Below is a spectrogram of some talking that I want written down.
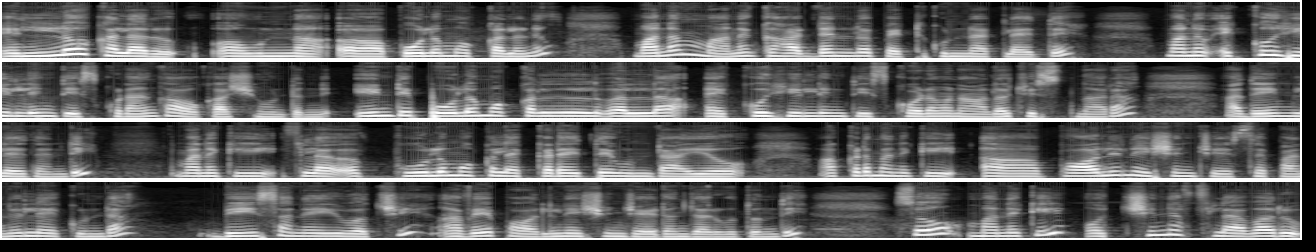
ఎల్లో కలర్ ఉన్న పూల మొక్కలను మనం మన గార్డెన్‌లో పెట్టుకున్నట్లయితే మనం ఎక్కువ హీలింగ్ తీసుకోవడానికి అవకాశం ఉంటుంది. ఏంటి పూల మొక్కల వల్ల ఎక్కువ హీలింగ్ తీసుకోవడం అని ఆలోచిస్తున్నారా? అదేం లేదండి. మనకి ఫ్ల పూల మొక్కలు ఎక్కడైతే ఉంటాయో అక్కడ మనకి పాలినేషన్ చేసే పని లేకుండా బీస్ అనేవి వచ్చి అవే పాలినేషన్ చేయడం జరుగుతుంది. సో, మనకి వచ్చిన ఫ్లవరు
